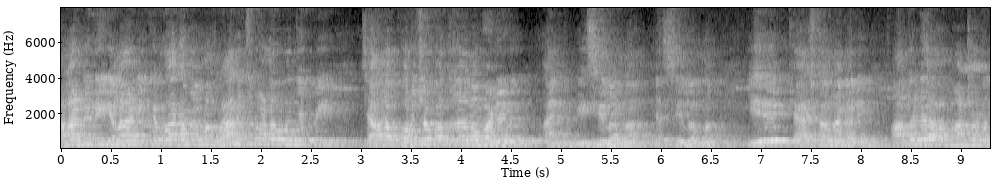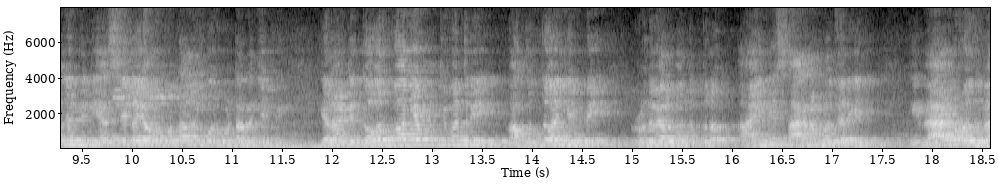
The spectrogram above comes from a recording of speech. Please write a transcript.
అలాంటిది ఇలా ఇక్కడ దాకా మిమ్మల్ని రానిచ్చిన వాళ్ళు ఎవరు? అని చెప్పి చాలా పరుష పదజాలం వాడాడు. ఆయనకి బీసీలు అన్నా ఎస్సీలు అన్నా ఏ క్యాస్ట్ అన్నా కానీ ఆల్రెడీ మాట్లాడడం జరిగింది. ఎస్సీలో ఎవరు పుట్టాలని కోరుకుంటారని చెప్పి. ఇలాంటి దౌర్భాగ్య ముఖ్యమంత్రి మాకు వద్దు అని చెప్పి రెండు వేల పంతొమ్మిదిలో ఆయన్ని సాగనంలో జరిగింది. ఈ వేల రోజున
